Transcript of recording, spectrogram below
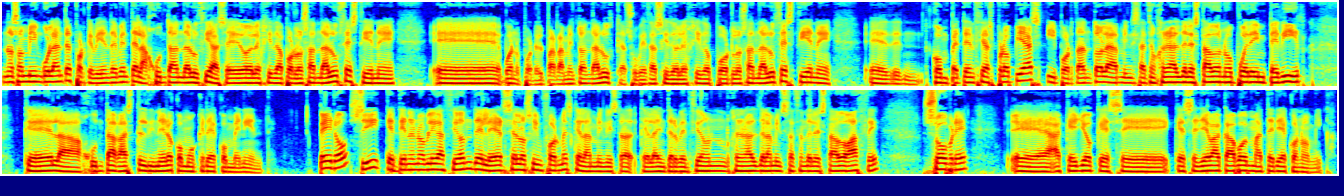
no son vinculantes porque evidentemente la Junta de Andalucía ha sido elegida por los andaluces, tiene, eh, bueno, por el Parlamento andaluz, que a su vez ha sido elegido por los andaluces, tiene eh, competencias propias y por tanto la Administración General del Estado no puede impedir que la Junta gaste el dinero como crea conveniente. Pero sí que tienen obligación de leerse los informes que la, administra- que la Intervención General de la Administración del Estado hace sobre eh, aquello que se, que se lleva a cabo en materia económica.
